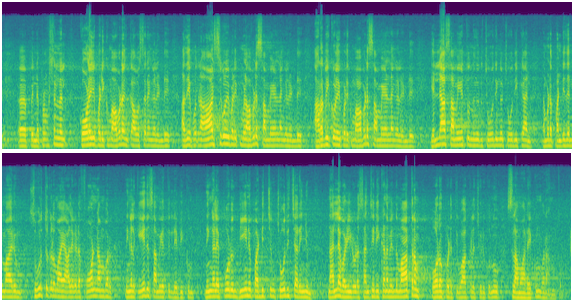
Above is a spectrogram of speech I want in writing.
പിന്നെ പ്രൊഫഷണൽ കോളേജ് പഠിക്കുമ്പോൾ അവിടെ നിങ്ങൾക്ക് അവസരങ്ങളുണ്ട്. അതേപോലെ തന്നെ ആർട്സ് കോളേജ് പഠിക്കുമ്പോൾ അവിടെ സമ്മേളനങ്ങളുണ്ട്. അറബിക് കോളേജ് പഠിക്കുമ്പോൾ അവിടെ സമ്മേളനങ്ങളുണ്ട്. എല്ലാ സമയത്തും നിങ്ങൾക്ക് ചോദ്യങ്ങൾ ചോദിക്കാൻ നമ്മുടെ പണ്ഡിതന്മാരും സുഹൃത്തുക്കളുമായ ആളുകളുടെ ഫോൺ നമ്പർ നിങ്ങൾക്ക് ഏത് സമയത്തും ലഭിക്കും. നിങ്ങളെപ്പോഴും ദീന് പഠിച്ചും ചോദിച്ചറിഞ്ഞും നല്ല വഴിയിലൂടെ സഞ്ചരിക്കണമെന്ന് മാത്രം ഓർമ്മപ്പെടുത്തി വാക്കുകൾ ചുരുക്കുന്നു. അസ്സാം വലൈക്കും വറഹമത്തുള്ള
